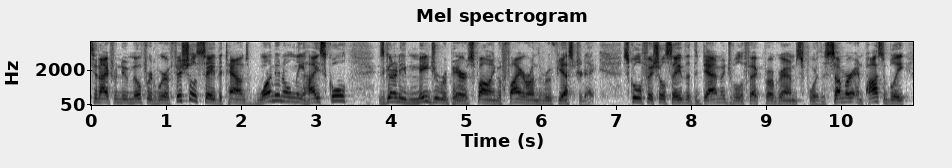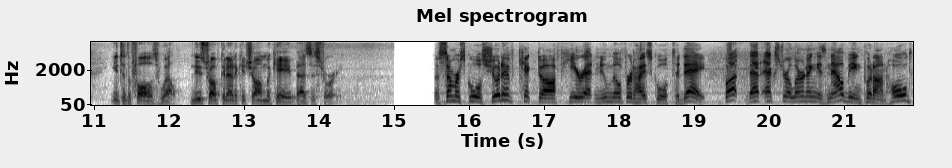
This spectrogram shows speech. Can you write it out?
Tonight from New Milford, where officials say the town's one and only high school is going to need major repairs following a fire on the roof yesterday. School officials say that the damage will affect programs for the summer and possibly into the fall as well. News 12 Connecticut Sean McCabe has the story. The summer school should have kicked off here at New Milford High School today, but that extra learning is now being put on hold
